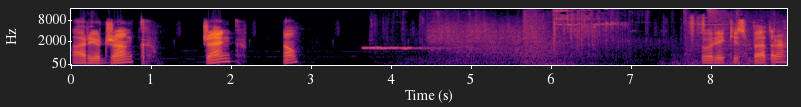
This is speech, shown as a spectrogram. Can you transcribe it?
Are you drunk? Drunk? No? Turik is better?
